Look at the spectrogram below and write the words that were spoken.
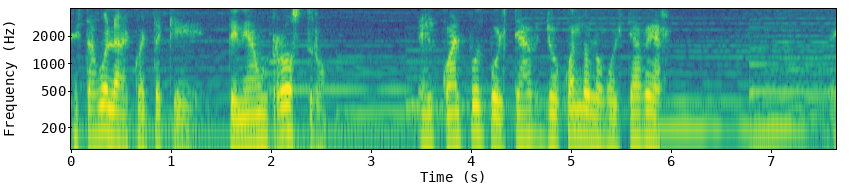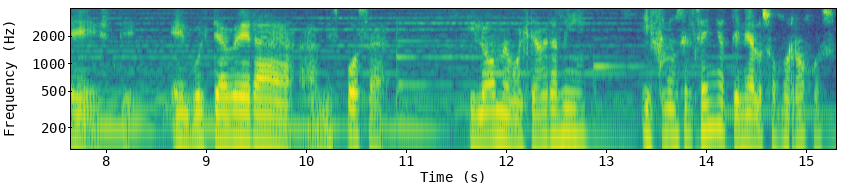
esta abuela cuenta que tenía un rostro, el cual pues voltea, yo cuando lo volteé a ver, este, él voltea a ver a, mi esposa y luego me voltea a ver a mí y frunce el ceño, tenía los ojos rojos.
